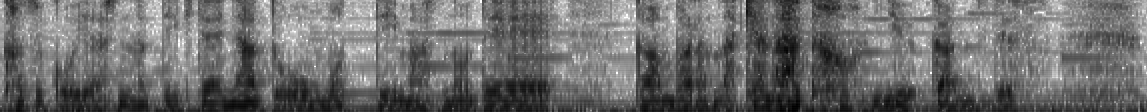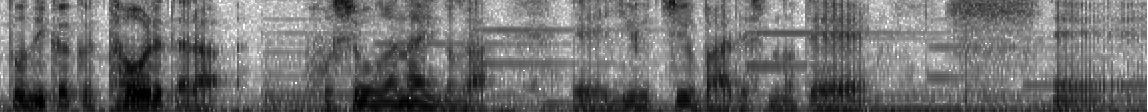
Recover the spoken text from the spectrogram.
家族を養っていきたいなと思っていますので、頑張らなきゃなという感じです。とにかく倒れたら保証がないのが、えー、YouTuber ですので、えー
